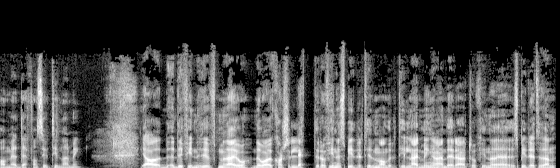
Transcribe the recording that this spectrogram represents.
ha en mer defensiv tilnærming? Ja, definitivt. Men det, jo, det var jo kanskje lettere å finne spillere til den andre tilnærminga enn dere er til å finne spillere til den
